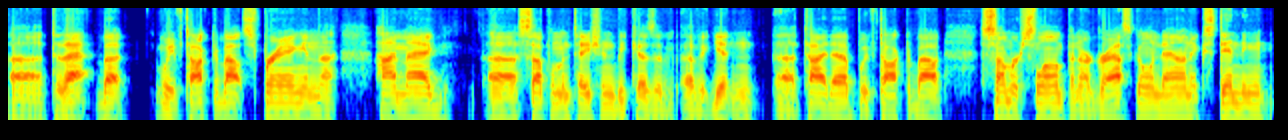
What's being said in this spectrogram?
uh, to that. But we've talked about spring and the high mag uh, supplementation because of, of it getting uh, tied up. We've talked about summer slump and our grass going down, extending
